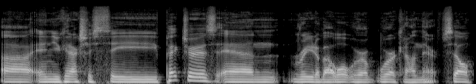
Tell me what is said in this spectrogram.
Uh, and you can actually see pictures and read about what we're working on there. So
